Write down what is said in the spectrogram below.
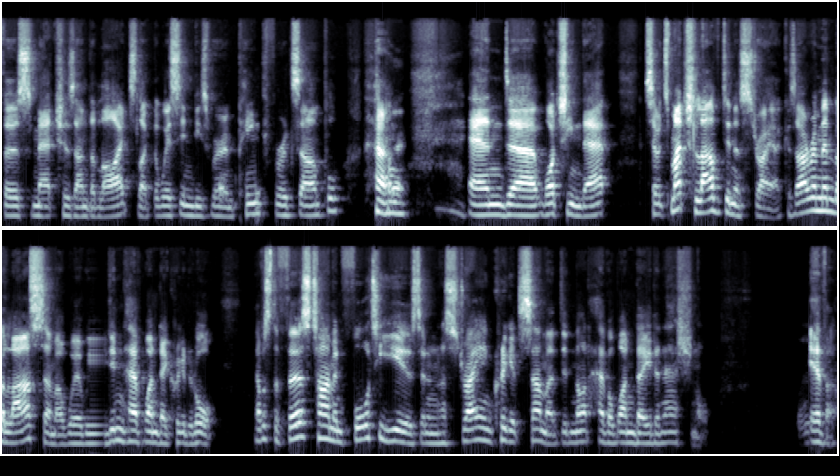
first matches under lights, like the West Indies were in pink, for example, um, and uh, watching that. So it's much loved in Australia because I remember last summer where we didn't have one day cricket at all. That was the first time in 40 years that an Australian cricket summer did not have a one day international ever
